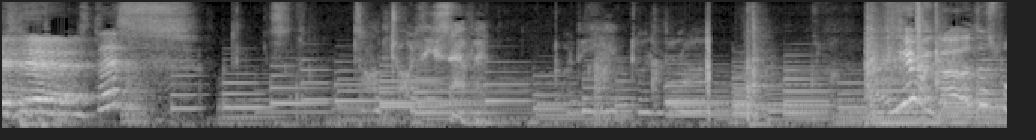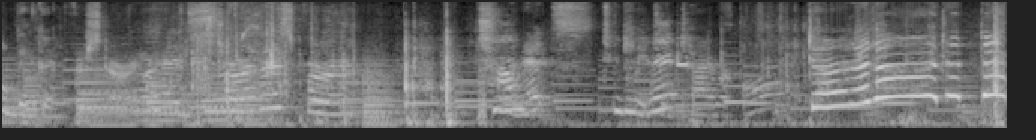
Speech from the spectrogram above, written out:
Is this? It's on 27, 28, 29. Here we go. This will be good for stirring. Go ahead stir this for two How- minutes. Two minutes. Timer on. Da, da, da, da, da,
